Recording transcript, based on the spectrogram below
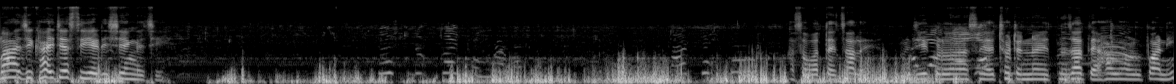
भाजी खायची असते येडी शेंगाची. असं वाटाय चालू आहे. म्हणजे इकडून असं या छोट्या नळीतनं जात आहे हळूहळू पाणी.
